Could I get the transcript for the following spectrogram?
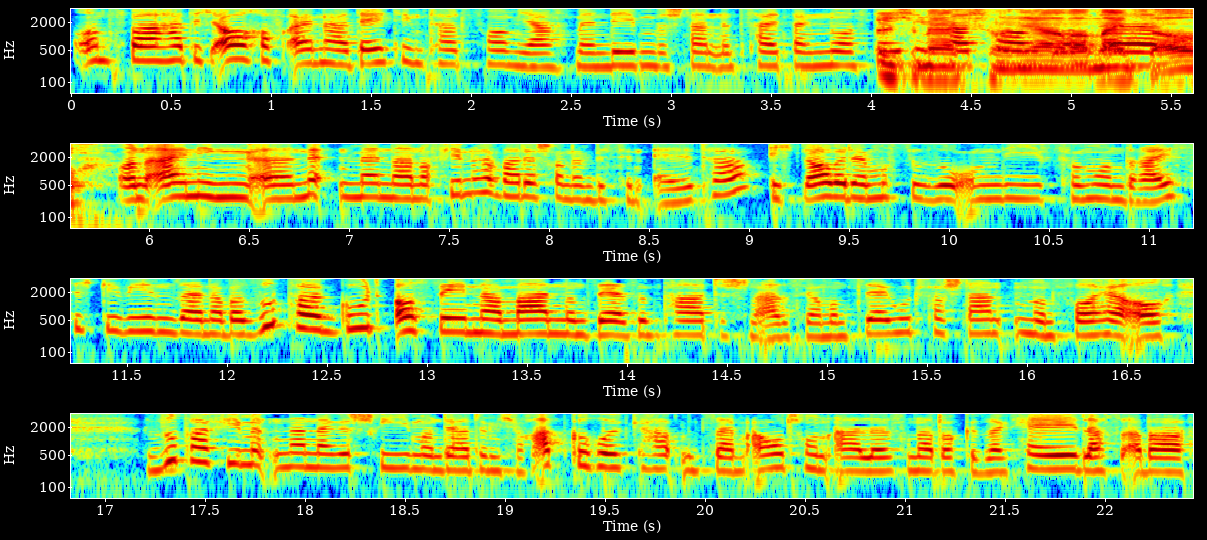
Und zwar hatte ich auch auf einer Dating-Plattform, ja, mein Leben bestand eine Zeit lang nur aus Dating-Plattformen. Ja, aber meins äh, auch. Und einigen äh, netten Männern. Auf jeden Fall war der schon ein bisschen älter. Ich glaube, der musste so um die 35 gewesen sein, aber super gut aussehender Mann und sehr sympathisch und alles. Wir haben uns sehr gut verstanden und vorher auch super viel miteinander geschrieben und der hatte mich auch abgeholt gehabt mit seinem Auto und alles und hat auch gesagt, hey, lass aber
